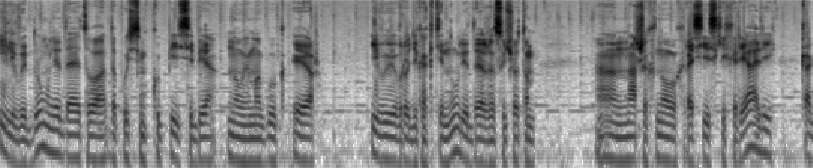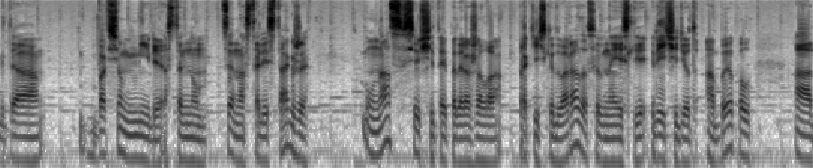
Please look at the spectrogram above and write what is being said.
Или вы думали до этого, допустим, купить себе новый MacBook Air, и вы вроде как тянули даже с учетом э, наших новых российских реалий, когда во всем мире остальном цены остались так же, у нас все, считай, подорожало практически в два раза, особенно если речь идет об Apple, а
